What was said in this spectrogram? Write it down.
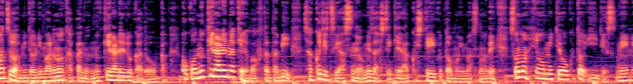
まずは緑丸の高値を抜けられるかどうか。ここ抜けられなければ再び昨日安値を目指して下落していくと思いますので、その辺を見ておくといいですね。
